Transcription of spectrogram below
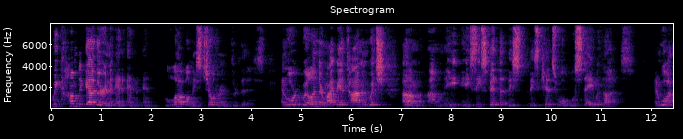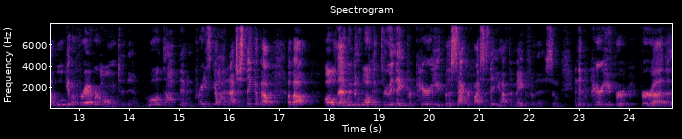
we come together and, and, and, and love on these children through this. And Lord willing, there might be a time in which um, um, he, he sees fit that these, these kids will, will stay with us. And we'll, we'll give a forever home to them. And we'll adopt them and praise God. And I just think about, about all that. We've been walking through and they prepare you for the sacrifices that you have to make for this. And, and they prepare you for, for uh, the,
